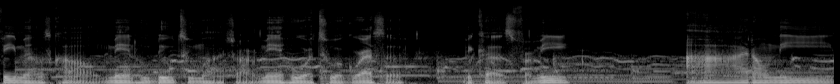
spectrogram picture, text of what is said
females call men who do too much or men who are too aggressive. Because for me, I don't need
